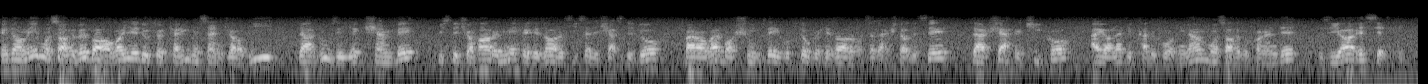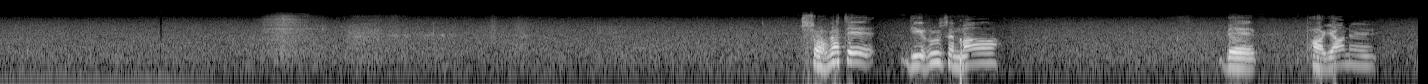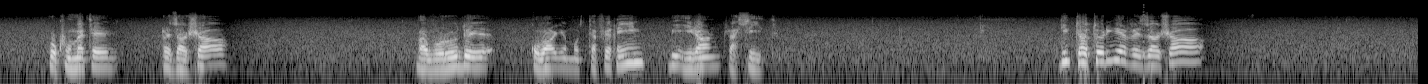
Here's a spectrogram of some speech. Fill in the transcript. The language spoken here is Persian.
ادامه مصاحبه با آقای دکتر کریم سنجابی در روز یک شنبه 24 مهر 1362 برابر با 16 اکتبر 1983 در شهر چیکو ایالت کالیفرنیا مصاحبه کننده زیاء صدقی. صحبت دیروز ما به پایان حکومت رضاشاه و ورود قوای متفقین به ایران رسید. دیکتاتوری رضاشاه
